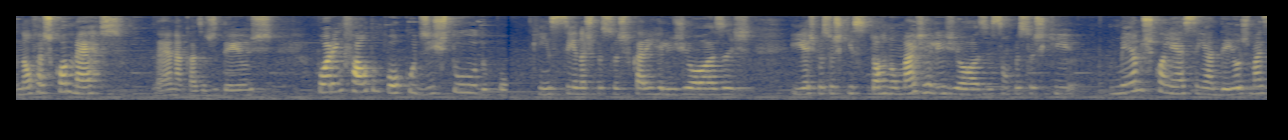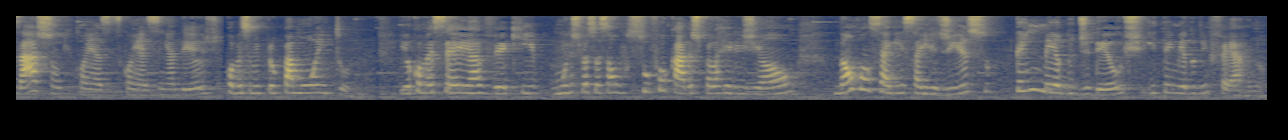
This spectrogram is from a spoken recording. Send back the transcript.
não faz comércio né, na casa de Deus, porém falta um pouco de estudo. que ensina as pessoas a ficarem religiosas. E as pessoas que se tornam mais religiosas são pessoas que menos conhecem a Deus, mas acham que conhecem, conhecem a Deus. Começou a me preocupar muito. E eu comecei a ver que muitas pessoas são sufocadas pela religião, não conseguem sair disso, têm medo de Deus e têm medo do inferno.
